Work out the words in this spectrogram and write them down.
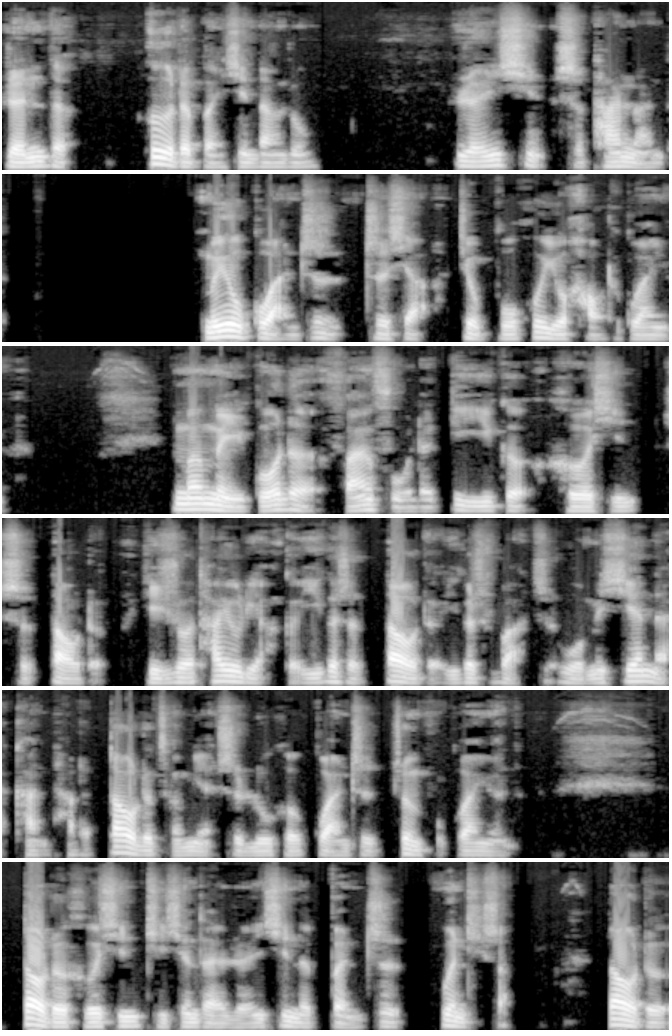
人的恶的本性当中。人性是贪婪的，没有管制之下。就不会有好的官员。那么，美国的反腐的第一个核心是道德，也就是说，它有两个，一个是道德，一个是法治。我们先来看它的道德层面是如何管制政府官员的。道德核心体现在人性的本质问题上。道德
